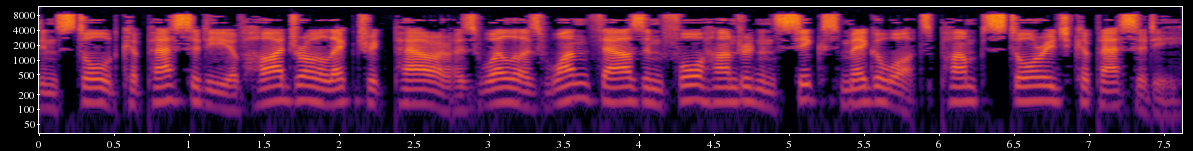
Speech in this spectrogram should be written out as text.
installed capacity of hydroelectric power as well as 1,406 MW pumped storage capacity.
